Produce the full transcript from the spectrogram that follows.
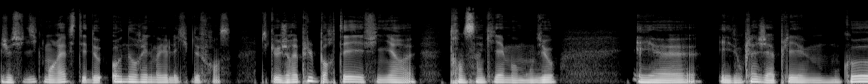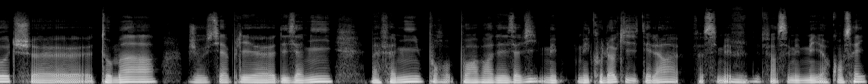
Je me suis dit que mon rêve, c'était de honorer le maillot de l'équipe de France, parce que j'aurais pu le porter et finir 35e euh, au mondiaux. Et euh, et donc là, j'ai appelé mon coach, euh, Thomas, j'ai aussi appelé euh, des amis, ma famille pour pour avoir des avis. Mes mes colocs, ils étaient là. Enfin, c'est mes, mm. enfin c'est mes meilleurs conseils.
